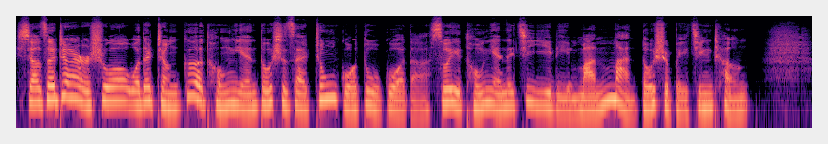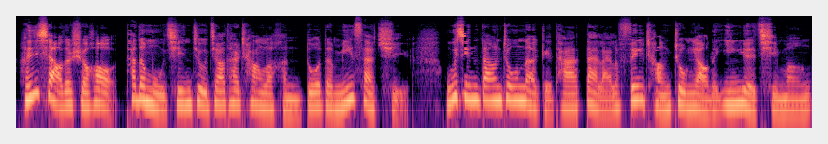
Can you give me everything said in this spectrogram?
小泽征尔说：“我的整个童年都是在中国度过的，所以童年的记忆里满满都是北京城。”很小的时候，他的母亲就教他唱了很多的弥撒曲，无形当中呢，给他带来了非常重要的音乐启蒙。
